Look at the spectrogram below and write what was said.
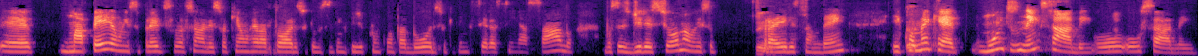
é, mapeiam isso para eles, falam assim, olha, isso aqui é um relatório, isso aqui você tem que pedir para um contador, isso aqui tem que ser assim, assado. Vocês direcionam isso para eles também? E como é. é. que é? Muitos nem sabem ou, ou sabem.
